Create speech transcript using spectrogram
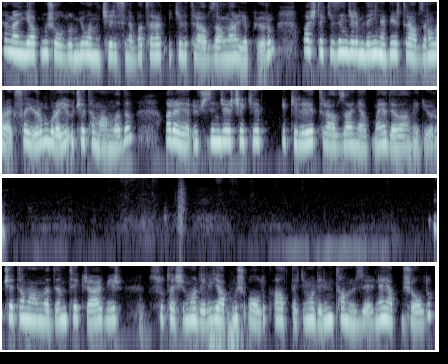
Hemen yapmış olduğum yuvanın içerisine batarak ikili trabzanlar yapıyorum. Baştaki zincirimi de yine bir trabzan olarak sayıyorum. Burayı 3'e tamamladım. Araya 3 zincir çekip ikili trabzan yapmaya devam ediyorum. Üçe tamamladım. Tekrar bir su taşı modeli yapmış olduk. Alttaki modelin tam üzerine yapmış olduk.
